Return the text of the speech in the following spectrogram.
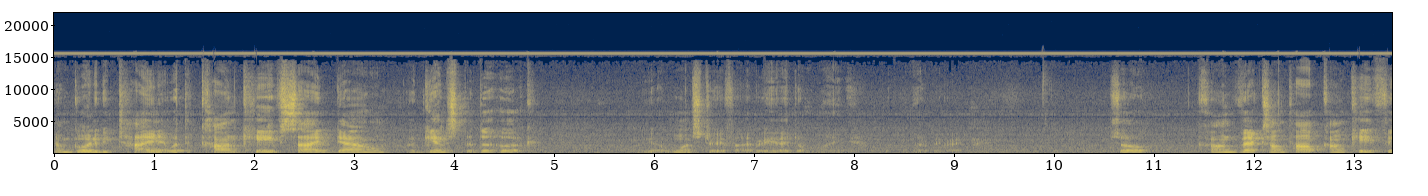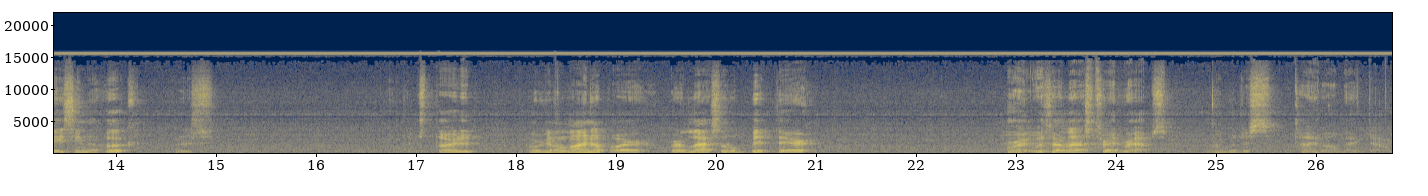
I'm going to be tying it with the concave side down against the hook. I got one stray fiber here I don't like that'll be right. So convex on top concave facing the hook. Just get that started. And we're going to line up our, our last little bit there right with our last thread wraps. And we'll just tie it all back down.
